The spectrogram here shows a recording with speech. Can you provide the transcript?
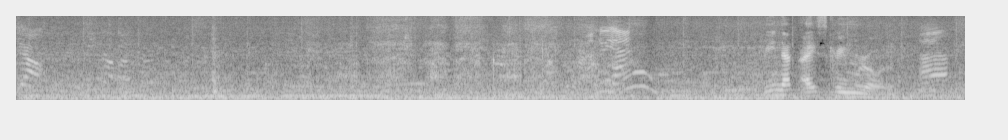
Yeah. Ano yan? Peanut ice cream roll. Ah. Merienda?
